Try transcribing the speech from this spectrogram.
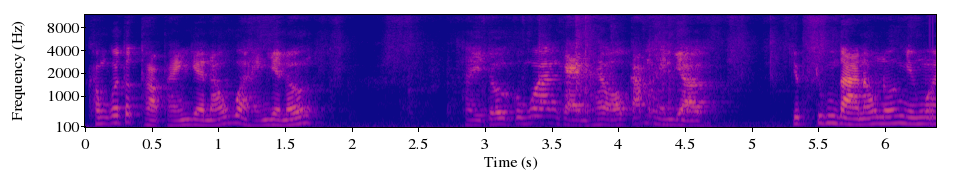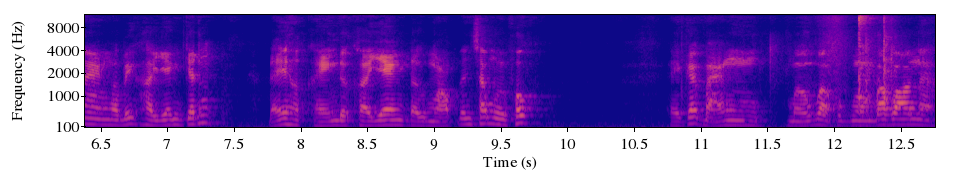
không có tích hợp hẹn giờ nấu và hẹn giờ nướng. Thì tôi cũng có ăn kèm theo ổ cắm hẹn giờ giúp chúng ta nấu nướng những món ăn mà biết thời gian chính để thực hiện được thời gian từ 1 đến 60 phút. Thì các bạn mượn vào cục nguồn 3V nè.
